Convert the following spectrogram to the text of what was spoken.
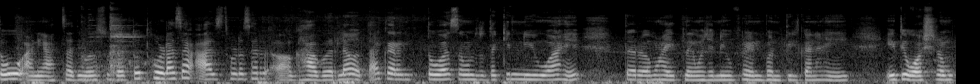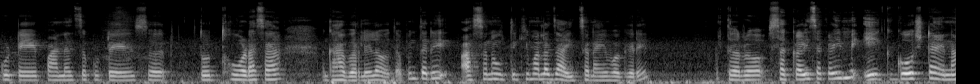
तो आणि आजचा दिवससुद्धा तो थोडासा आज थोडासा घाबरला होता. कारण तो असं म्हणत होता की न्यू आहे. तर माहीत नाही माझ्या न्यू फ्रेंड बनतील का नाही. इथे वॉशरूम कुठे पाण्याचं कुठे? सर तो थोडासा घाबरलेला होता. पण तरी असं नव्हतं की मला जायचं नाही वगैरे. तर सकाळी सकाळी मी एक गोष्ट आहे ना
